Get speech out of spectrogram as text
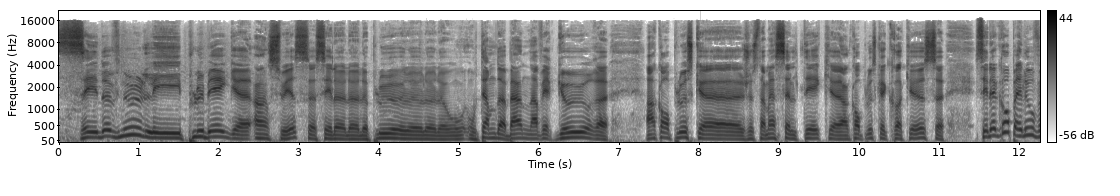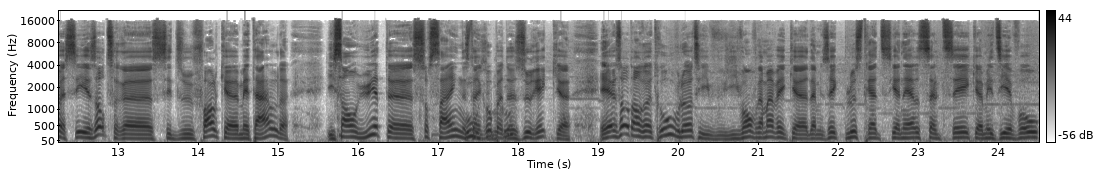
C'est devenu les plus big euh, en Suisse. C'est le, le- le plus, le- au, terme de bande, d'envergure, euh, encore plus que justement Celtic, euh, encore plus que Crocus. C'est le groupe Hellovacy. Les autres, c'est du folk metal. Ils sont huit sur scène. C'est un groupe beaucoup. de Zurich. Et eux autres, on retrouve, là, ils, vont vraiment avec de la musique plus traditionnelle, celtique, médiévaux.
